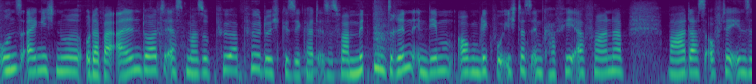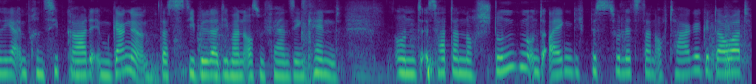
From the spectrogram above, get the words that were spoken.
uns eigentlich nur oder bei allen dort erstmal so peu à peu durchgesickert ist. Es war mittendrin, in dem Augenblick, wo ich das im Café erfahren habe, war das auf der Insel ja im Prinzip gerade im Gange. Das ist die Bilder, die man aus dem Fernsehen kennt. Und es hat dann noch Stunden und eigentlich bis zuletzt dann auch Tage gedauert,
